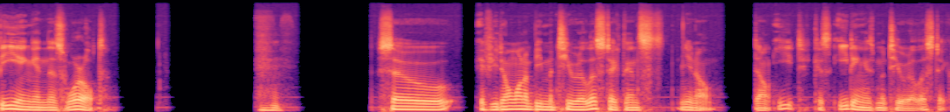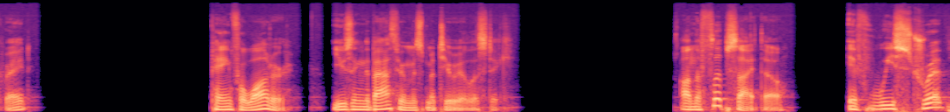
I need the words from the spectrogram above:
being in this world. so if you don't want to be materialistic, then, you know, don't eat because eating is materialistic, right? Paying for water, using the bathroom is materialistic. On the flip side, though, if we strip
